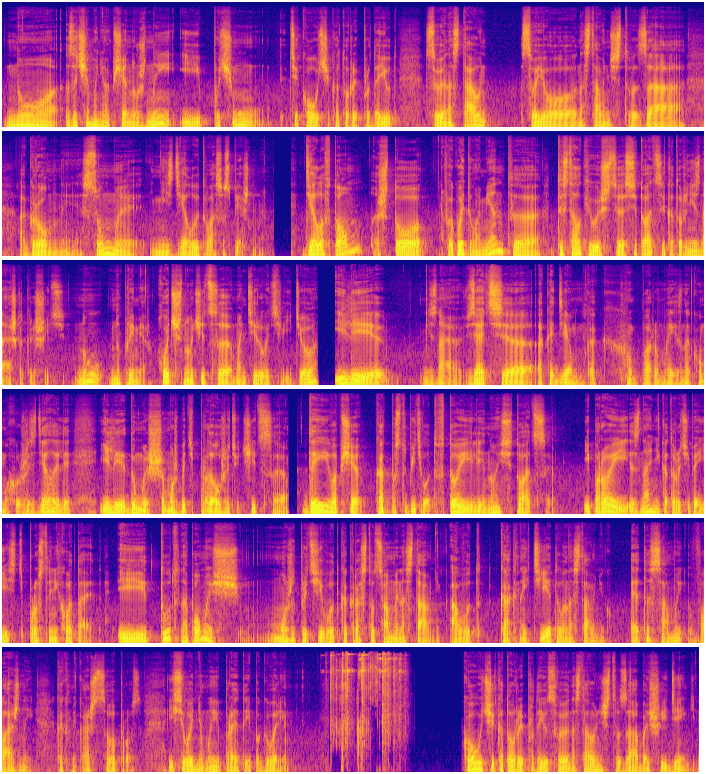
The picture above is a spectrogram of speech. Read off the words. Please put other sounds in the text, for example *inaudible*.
Но зачем они вообще нужны и почему те коучи, которые продают свое, настав... свое наставничество за огромные суммы, не сделают вас успешными? Дело в том, что в какой-то момент э, ты сталкиваешься с ситуацией, которую не знаешь, как решить. Ну, например, хочешь научиться монтировать видео или, не знаю, взять э, академ, как *laughs* пару моих знакомых уже сделали, или думаешь, может быть, продолжить учиться. Да и вообще, как поступить вот в той или иной ситуации. И порой знаний, которые у тебя есть, просто не хватает. И тут на помощь может прийти вот как раз тот самый наставник. А вот как найти этого наставника? Это самый важный, как мне кажется, вопрос. И сегодня мы про это и поговорим. Коучи, которые продают свое наставничество за большие деньги.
